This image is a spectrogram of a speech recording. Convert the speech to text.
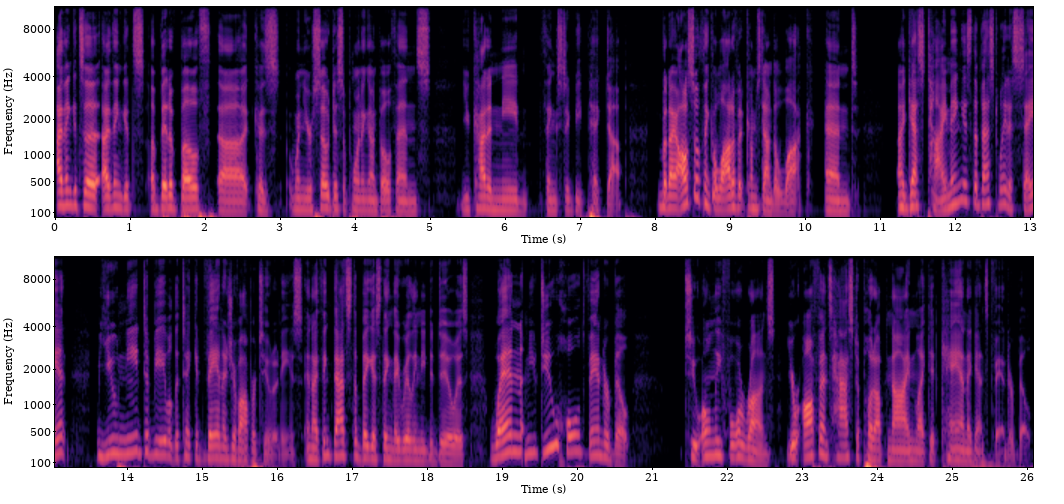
I think it's a I think it's a bit of both because uh, when you're so disappointing on both ends, you kind of need things to be picked up. But I also think a lot of it comes down to luck, and I guess timing is the best way to say it you need to be able to take advantage of opportunities. And I think that's the biggest thing they really need to do is when you do hold Vanderbilt to only 4 runs, your offense has to put up 9 like it can against Vanderbilt.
